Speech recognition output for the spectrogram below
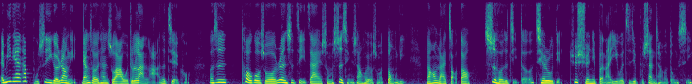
，MBTI 它不是一个让你两手一摊说啊我就烂啦的借口，而是透过说认识自己在什么事情上会有什么动力，然后来找到适合自己的切入点，去学你本来以为自己不擅长的东西。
